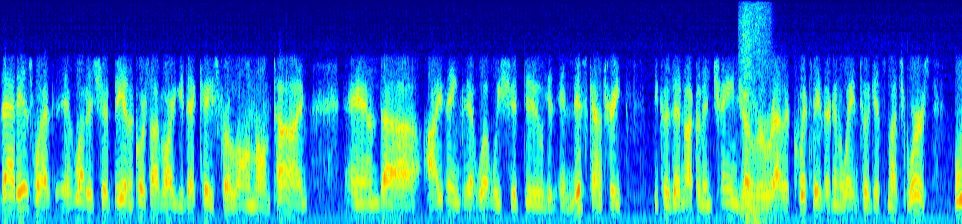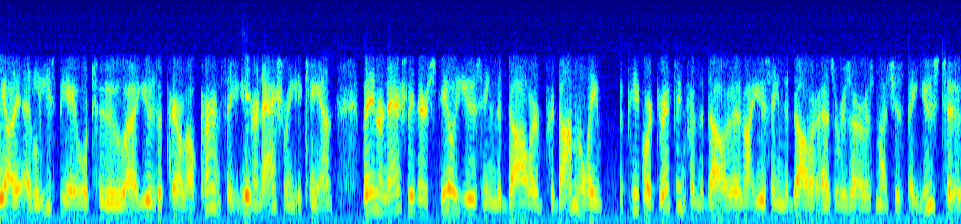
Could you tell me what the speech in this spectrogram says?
that is what what it should be. And of course, I've argued that case for a long, long time. And uh, I think that what we should do in, in this country because they're not going to change over rather quickly. They're going to wait until it gets much worse. We ought to at least be able to uh, use a parallel currency. Internationally, you can, but internationally, they're still using the dollar predominantly. The people are drifting from the dollar. They're not using the dollar as a reserve as much as they used to.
